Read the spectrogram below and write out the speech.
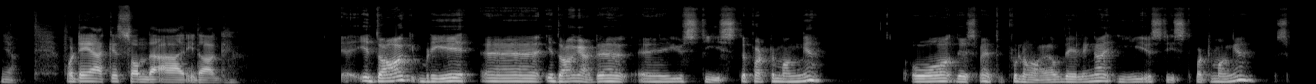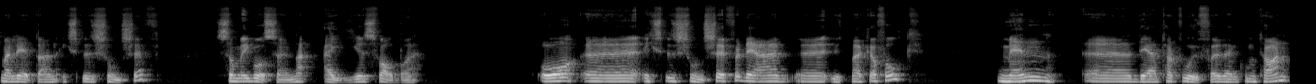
Ja, For det er ikke sånn det er i dag? I dag, blir, eh, i dag er det eh, Justisdepartementet og det som heter Polaravdelinga i Justisdepartementet, som er ledet av en ekspedisjonssjef, som i gåseøynene eier Svalbard. Og eh, ekspedisjonssjefer det er eh, utmerka folk, men eh, det jeg tar til orde for i den kommentaren,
